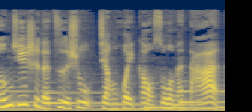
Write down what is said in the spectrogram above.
冯居士的自述将会告诉我们答案。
